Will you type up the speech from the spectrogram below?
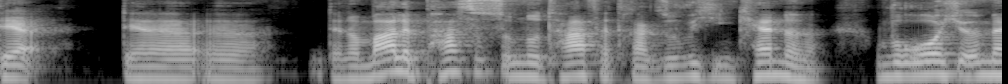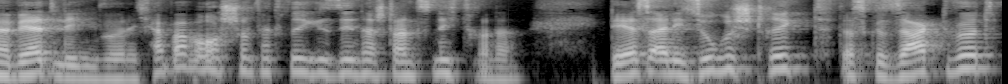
Der, der äh, der normale Passus im Notarvertrag, so wie ich ihn kenne und worauf ich immer Wert legen würde. Ich habe aber auch schon Verträge gesehen, da stand es nicht drin. Der ist eigentlich so gestrickt, dass gesagt wird,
